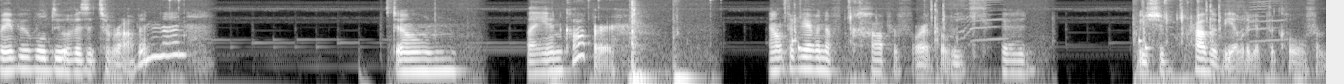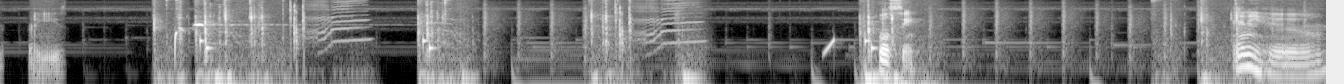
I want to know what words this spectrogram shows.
Maybe we'll do a visit to Robin then? Stone, clay, and copper. I don't think we have enough copper for it, but we could... We should probably be able to get the coal from pretty easy. We'll see. Anywho.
